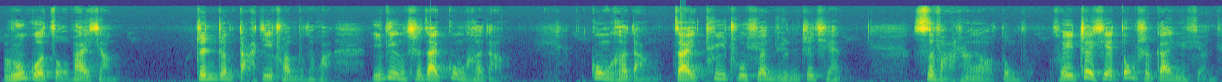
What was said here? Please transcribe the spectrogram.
如果左派想真正打击川普的话，一定是在共和党共和党在推出选举人之前，司法上要有动作。所以这些都是干预选举，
